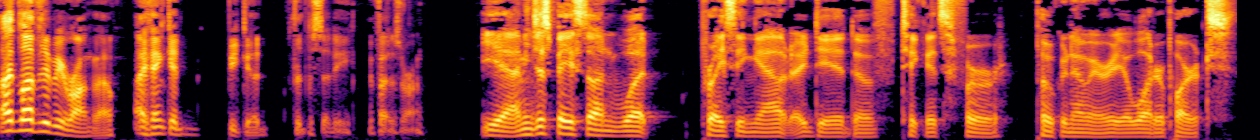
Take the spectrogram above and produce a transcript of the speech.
I'd love to be wrong though. I think it'd be good for the city if I was wrong. Yeah, I mean, just based on what pricing out I did of tickets for Pocono area water parks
